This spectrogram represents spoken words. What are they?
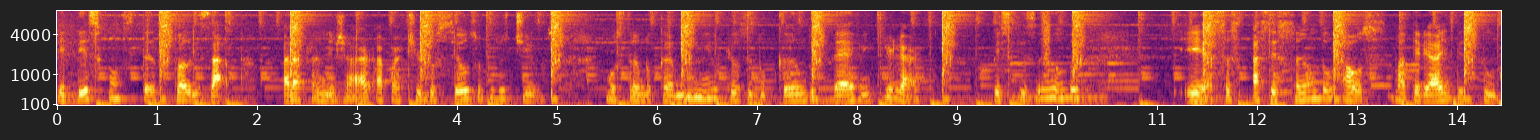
e descontextualizada, para planejar a partir dos seus objetivos, mostrando o caminho que os educandos devem trilhar, pesquisando e acessando aos materiais de estudo,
